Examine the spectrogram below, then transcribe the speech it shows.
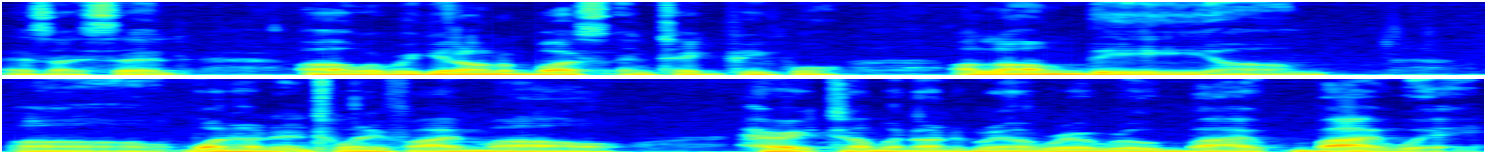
as I said, uh, where we get on a bus and take people along the um, uh, 125 mile Harriet Tubman Underground Railroad by, byway.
